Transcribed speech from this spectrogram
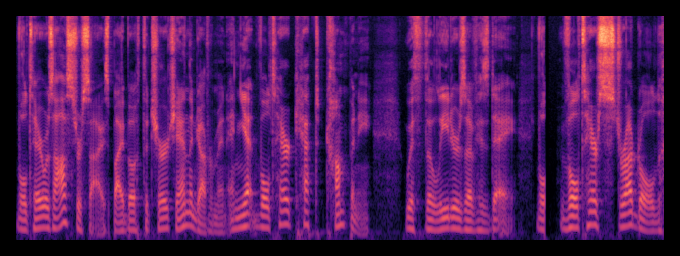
Voltaire was ostracized by both the church and the government, and yet Voltaire kept company with the leaders of his day. Vol- Voltaire struggled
